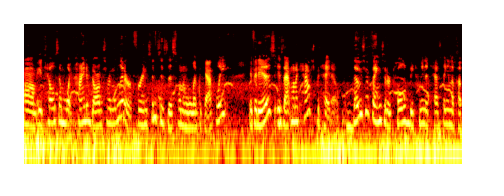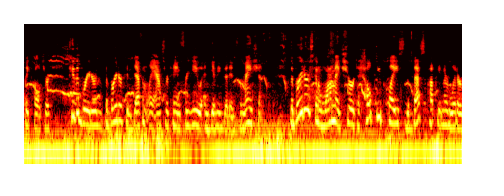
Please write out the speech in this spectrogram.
Um, it tells them what kind of dogs are in the litter. For instance, is this one an Olympic athlete? If it is, is that one a couch potato? Those are things that are told between the testing and the puppy culture to the breeder that the breeder can definitely ascertain for you and give you good information. The breeder is going to want to make sure to help you place the best puppy in their litter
